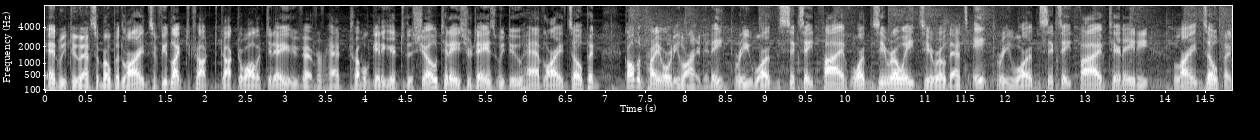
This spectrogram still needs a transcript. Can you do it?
And we do have some open lines. If you'd like to talk to Dr. Wallach today, if you've ever had trouble getting into the show, today's your day as we do have lines open. Call the priority line at 831 685 1080. That's 831 685 1080. Lines open.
